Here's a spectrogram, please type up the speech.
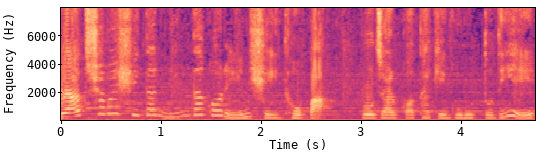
রাজসভায় সীতার নিন্দা করেন সেই ধোপা। প্রজার কথাকে গুরুত্ব দিয়ে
